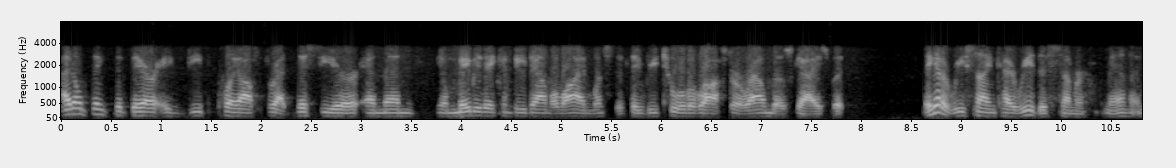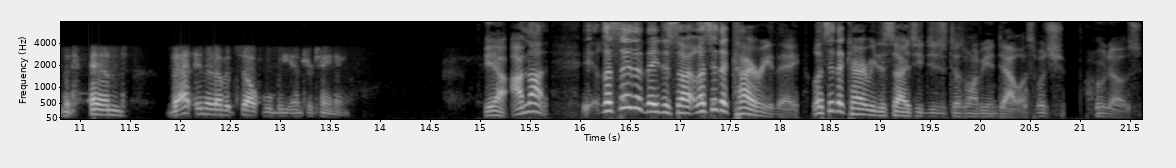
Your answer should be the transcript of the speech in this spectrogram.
I don't think that they're a deep playoff threat this year. And then you know maybe they can be down the line once if they retool the roster around those guys. But they got to re-sign Kyrie this summer, man, and that in and of itself will be entertaining. Yeah, I'm not. Let's say that they decide. Let's say that Kyrie they. Let's say that Kyrie decides he just doesn't want to be in Dallas, which who knows.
